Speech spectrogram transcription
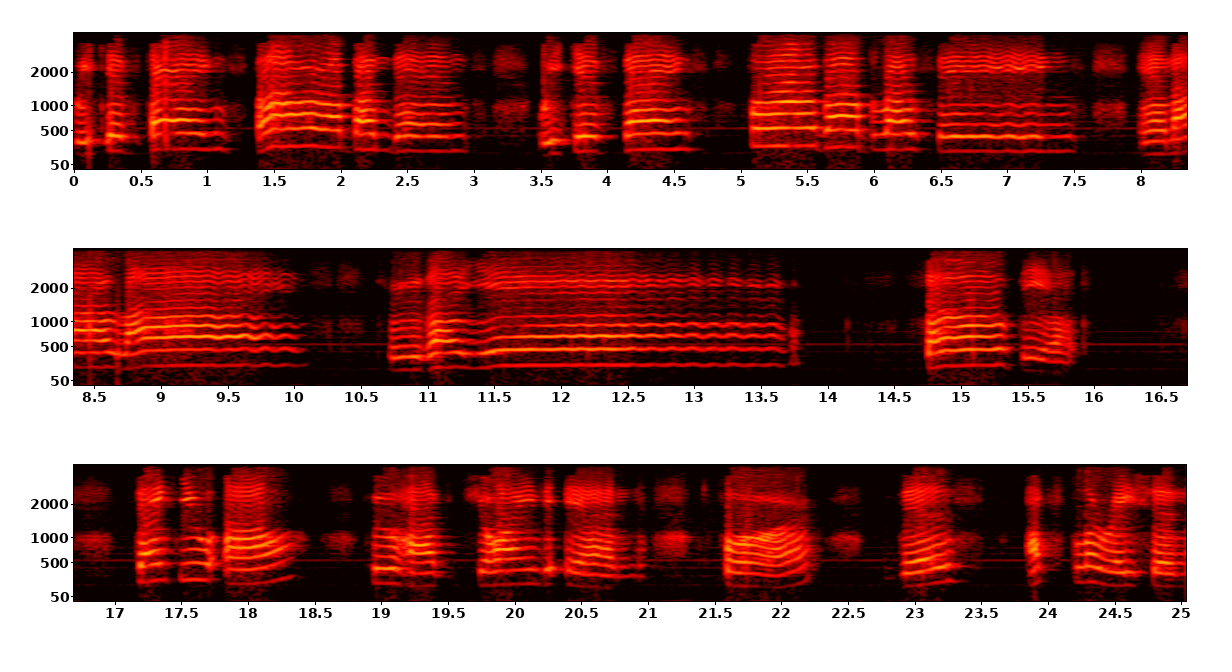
We give thanks for abundance. We give thanks for the blessings in our lives through the year. So be it. Thank you all who have joined in for this exploration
